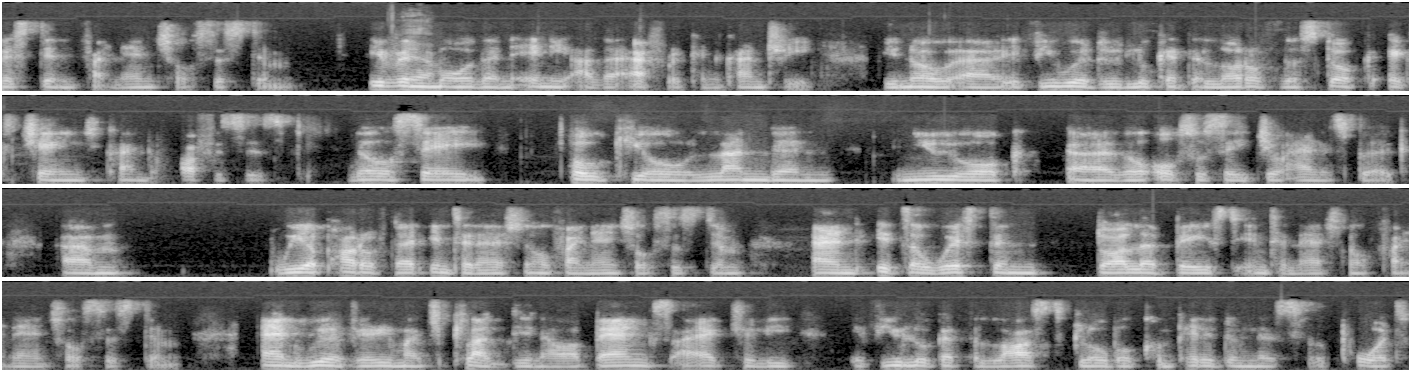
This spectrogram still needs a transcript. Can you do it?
Western financial system, even Yeah. more than any other African country. You know, uh, if you were to look at a lot of the stock exchange kind of offices, they'll say Tokyo, London, New York. Uh, they'll also say Johannesburg. Um, we are part of that international financial system, and it's a Western dollar based international financial system. And we are very much plugged in. Our banks are actually, if you look at the last global competitiveness report,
